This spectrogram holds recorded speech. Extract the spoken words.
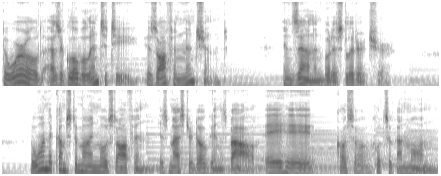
The world as a global entity is often mentioned in Zen and Buddhist literature. The one that comes to mind most often is Master Dogen's vow, Eihei Koso Hotsuganmon.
